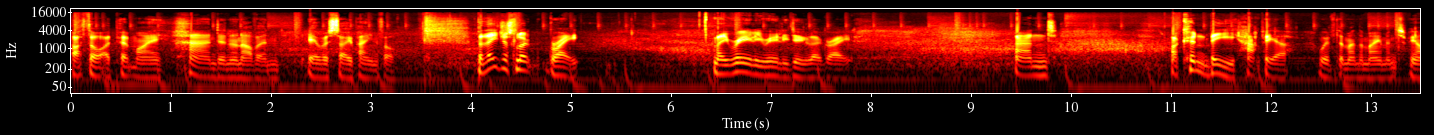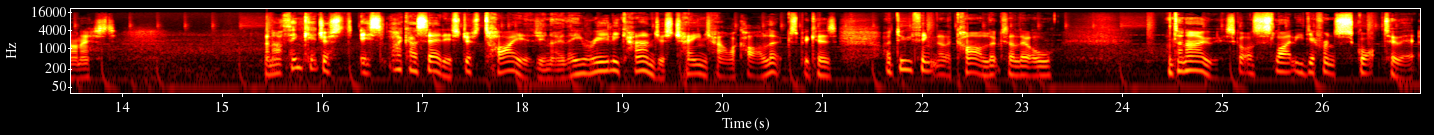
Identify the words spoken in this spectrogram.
I thought I put my hand in an oven. It was so painful. But they just look great. They really, really do look great. And I couldn't be happier with them at the moment, to be honest. And I think it just, it's like I said, it's just tyres, you know, they really can just change how a car looks because I do think that the car looks a little, I don't know, it's got a slightly different squat to it.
